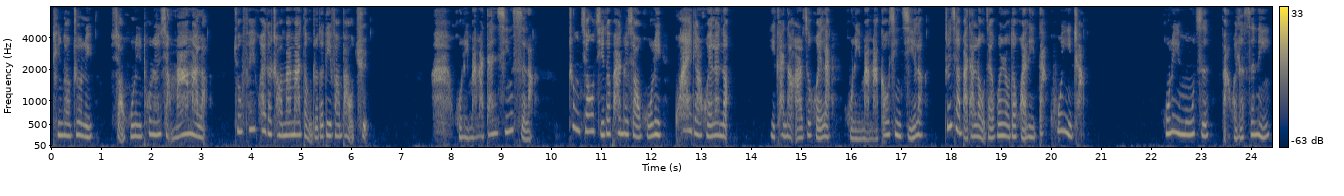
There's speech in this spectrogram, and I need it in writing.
听到这里，小狐狸突然想妈妈了，就飞快地朝妈妈等着的地方跑去。狐狸妈妈担心死了，正焦急地盼着小狐狸。快点回来呢！一看到儿子回来，狐狸妈妈高兴极了，真想把他搂在温柔的怀里大哭一场。狐狸母子返回了森林，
